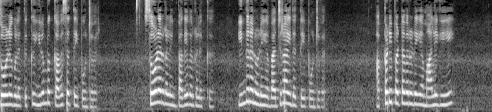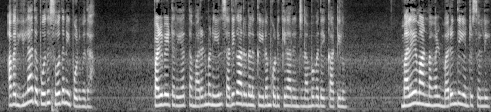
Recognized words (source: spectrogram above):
சோழகுலத்துக்கு இரும்பு கவசத்தை போன்றவர். சோழர்களின் பகைவர்களுக்கு இந்திரனுடைய வஜ்ராயுதத்தை போன்றவர். அப்படிப்பட்டவருடைய மாளிகையை அவர் இல்லாத போது சோதனை போடுவதா? பழுவேட்டரையர் தம் அரண்மனையில் சதிகாரர்களுக்கு இடம் கொடுக்கிறார் என்று நம்புவதைக் காட்டிலும் மலையமான் மகள் மருந்து என்று சொல்லி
